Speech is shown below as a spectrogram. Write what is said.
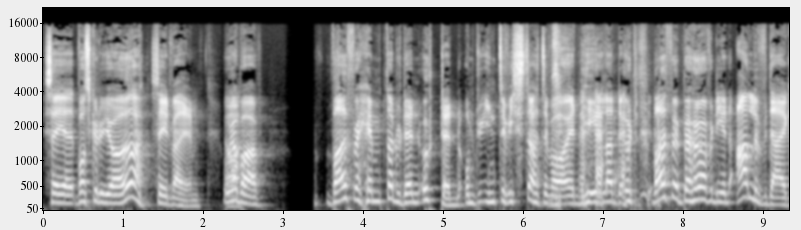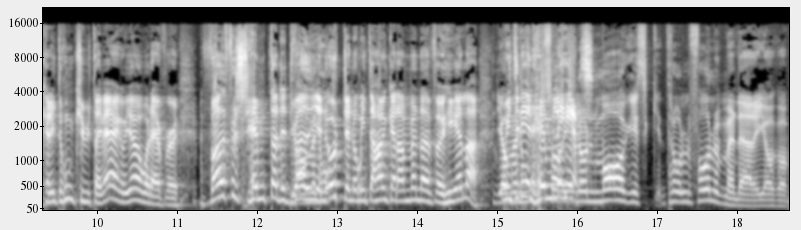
säger Vad ska du göra? Säger dvärgen. Och Ja. jag bara Varför hämtar du den örten om du inte visste att det var en helande ört? Varför behöver ni en alv där? Kan inte hon kuta iväg och göra whatever? Varför hämtade dvärgen hon- örten om inte han kan använda den för hela? Ja, och inte det är en men hon sa ju hemlighet? någon magisk trollformel där, Jakob.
